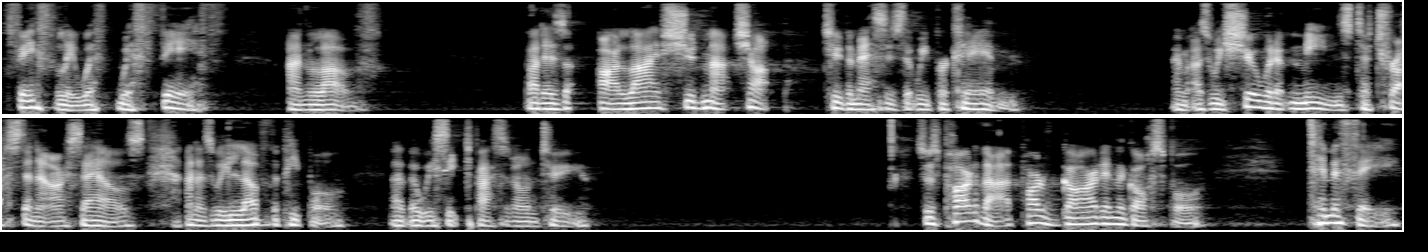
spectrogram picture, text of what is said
faithfully with, with faith and love. That is, our lives should match up to the message that we proclaim. Um, as we show what it means to trust in ourselves, and as we love the people uh, that we seek to pass it on to. So, as part of that, part of guarding the gospel, Timothy,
